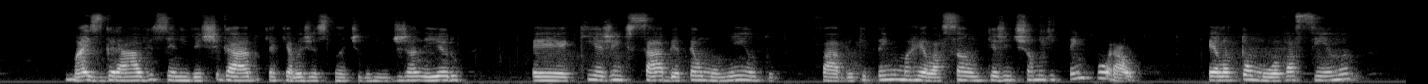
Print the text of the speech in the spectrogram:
mais grave sendo investigado, que é aquela gestante do Rio de Janeiro, é, que a gente sabe até o momento, Fábio, que tem uma relação que a gente chama de temporal. Ela tomou a vacina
